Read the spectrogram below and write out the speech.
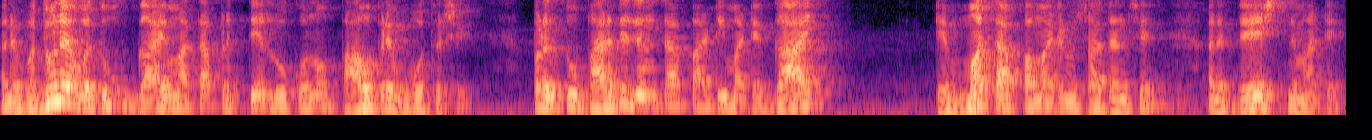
અને વધુને વધુ ગાય માતા પ્રત્યે લોકોનો ભાવપ્રેમ ઊભો થશે. પરંતુ ભારતીય જનતા પાર્ટી માટે ગાય એ મત આપવા માટેનું સાધન છે અને દેશને માટે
